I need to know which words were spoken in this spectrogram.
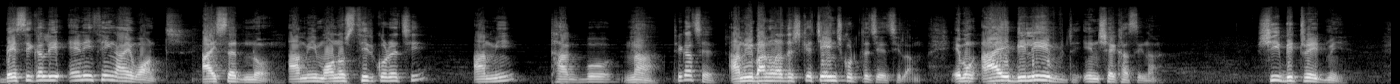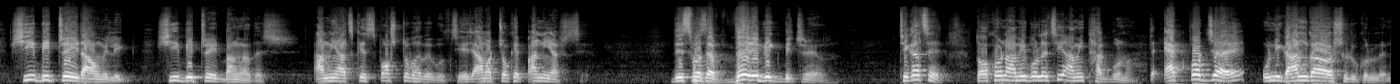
Basically anything I want I said no আমি মনস্থির করেছি, আমি থাকব না। ঠিক আছে? আমি বাংলাদেশকে চেঞ্জ করতে চেয়েছিলাম। এবং I believed in Sheikh Hasina she betrayed me she betrayed Awami League. She betrayed Bangladesh. আমি আজকে স্পষ্টভাবে বলছি যে আমার চোখে পানি আসছে। This was a very big betrayal ঠিক আছে? তখন আমি বলেছি, আমি থাকব না। তো এক পর্যায়ে উনি গান গাওয়া শুরু করলেন।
